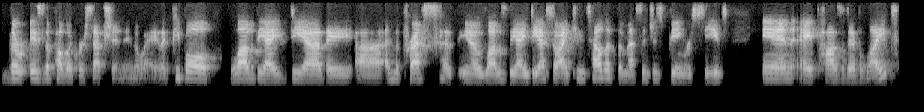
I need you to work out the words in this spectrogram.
there is the public reception in a way. Like people love the idea, they uh, and the press, you know, loves the idea. So I can tell that the message is being received in a positive light.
